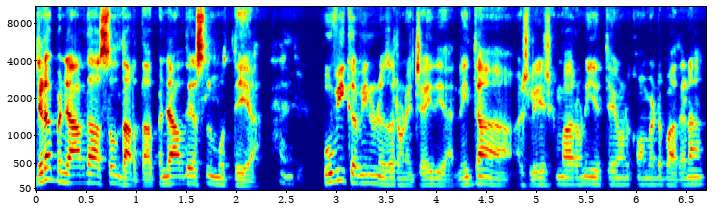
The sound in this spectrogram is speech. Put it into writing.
ਜਿਹੜਾ ਪੰਜਾਬ ਦਾ ਅਸਲ ਦਰਦ ਆ ਪੰਜਾਬ ਦੇ ਅਸਲ ਮੁੱਦੇ ਆ ਹਾਂਜੀ ਉਹ ਵੀ ਕਵੀ ਨੂੰ ਨਜ਼ਰ ਆਉਣੇ ਚਾਹੀਦੇ ਆ ਨਹੀਂ ਤਾਂ ਅਸ਼ਲੇਸ਼ ਕੁਮਾਰ ਹੁਣੀ ਇੱਥੇ ਹੁਣ ਕਮੈਂਟ ਪਾ ਦੇਣਾ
